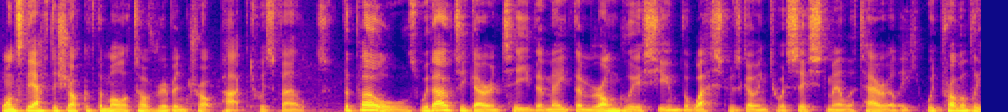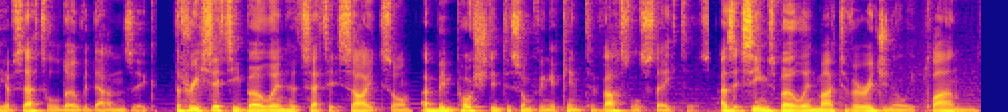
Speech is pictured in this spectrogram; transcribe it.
once the aftershock of the Molotov-Ribbentrop Pact was felt. The Poles, without a guarantee that made them wrongly assume the West was going to assist militarily, would probably have settled over Danzig. The free city Berlin had set its sights on, and been pushed into something akin to vassal status, as it seems Berlin might have originally planned.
